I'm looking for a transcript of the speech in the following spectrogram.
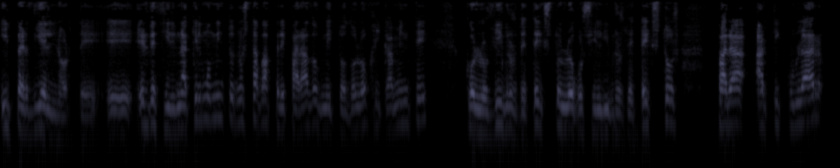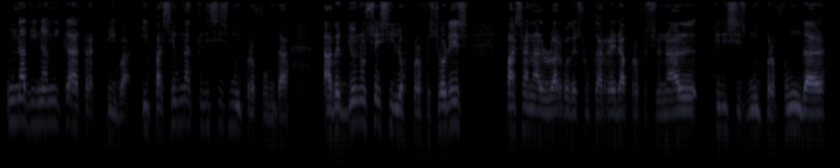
y perdí el norte. Eh, es decir, en aquel momento no estaba preparado metodológicamente con los libros de texto, luego sin libros de textos, para articular una dinámica atractiva y pasé una crisis muy profunda. A ver, yo no sé si los profesores pasan a lo largo de su carrera profesional crisis muy profundas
